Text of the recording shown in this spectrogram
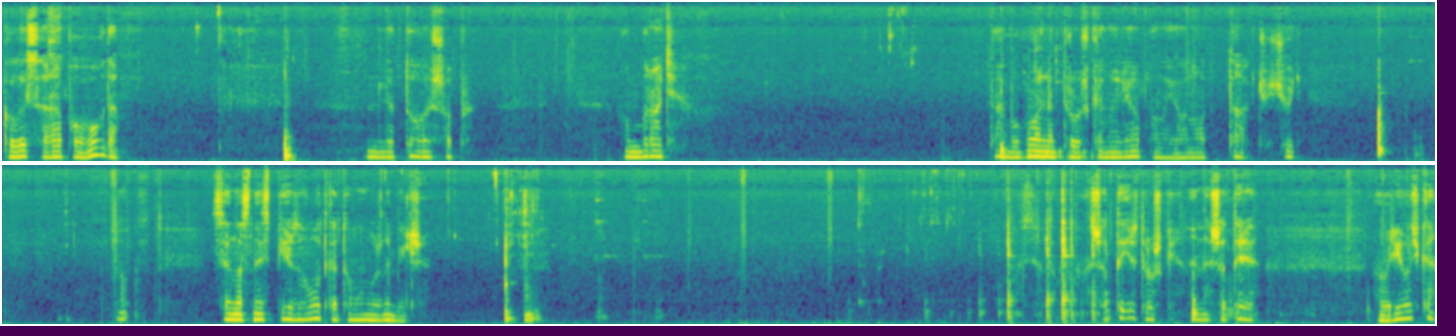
коли сира погода, для того, щоб убрати так буквально трошки ми ляпнули його, ну от так, чуть-чуть. Ну, це у нас не спірт водка, тому можна більше. Ось там на шатир трошки, не на шатир, горілочка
